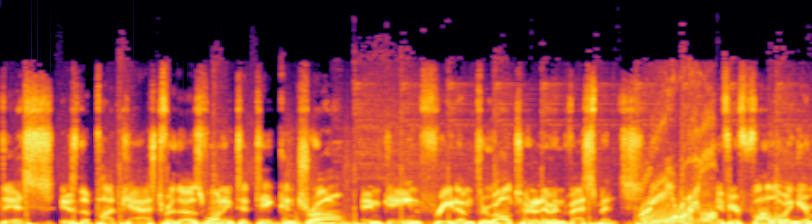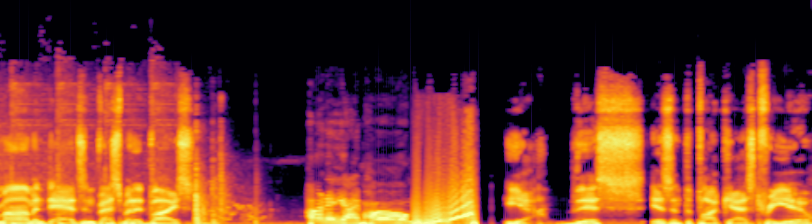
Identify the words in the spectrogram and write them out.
This is the podcast for those wanting to take control and gain freedom through alternative investments. If you're following your mom and dad's investment advice, Honey, I'm home. yeah, this isn't the podcast for you.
